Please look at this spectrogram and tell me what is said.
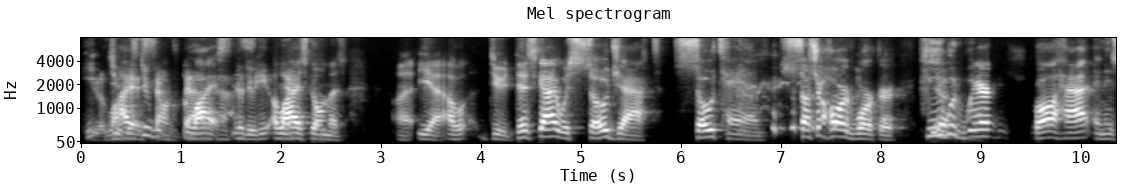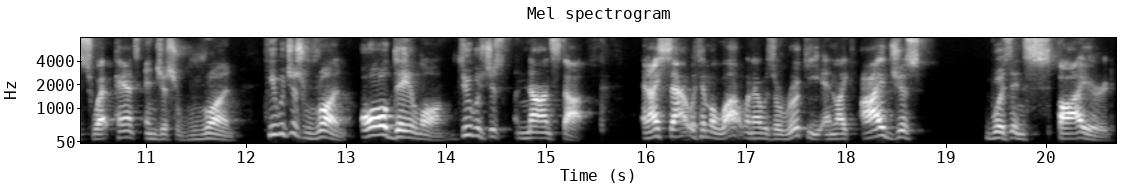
he, dude, Elias dude, sounds Elias, no, dude, he, Elias yeah. Gomez. Uh, yeah, dude, this guy was so jacked, so tan, such a hard worker. He yeah. would wear his straw hat and his sweatpants and just run. He would just run all day long. Dude was just nonstop. And I sat with him a lot when I was a rookie, and like I just was inspired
